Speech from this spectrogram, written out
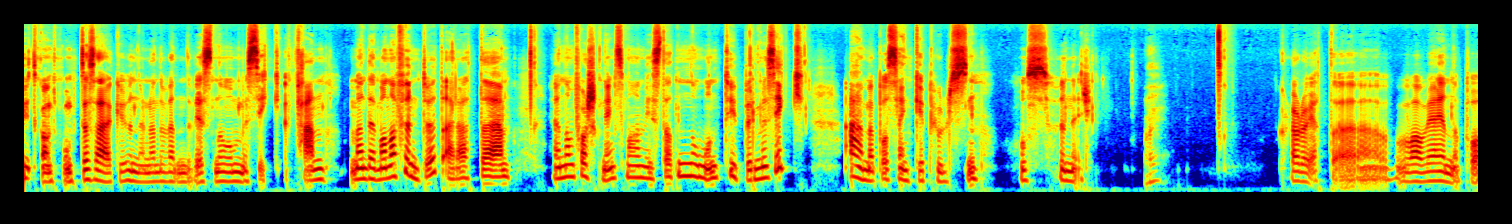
utgangspunktet så er jo ikke hunder nødvendigvis noen musikkfan, men det man har funnet ut, er at uh, gjennom forskning som har vist at noen typer musikk er med på å senke pulsen hos hunder. Klarer du å gjette hva vi er inne på?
